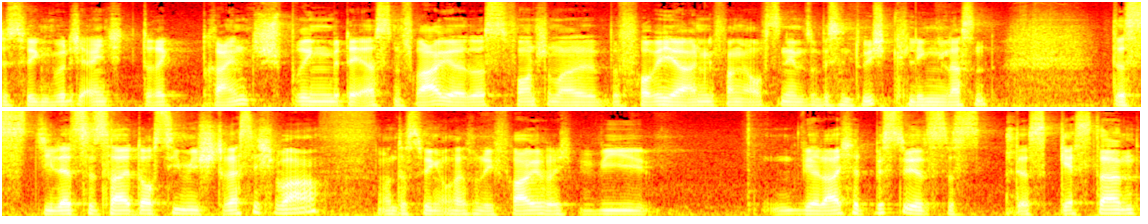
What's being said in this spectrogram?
deswegen würde ich eigentlich direkt reinspringen mit der ersten Frage. Du hast vorhin schon mal, bevor wir hier angefangen aufzunehmen, so ein bisschen durchklingen lassen, dass die letzte Zeit doch ziemlich stressig war. Und deswegen auch erstmal die Frage, wie, wie erleichtert bist du jetzt, dass, dass gestern,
